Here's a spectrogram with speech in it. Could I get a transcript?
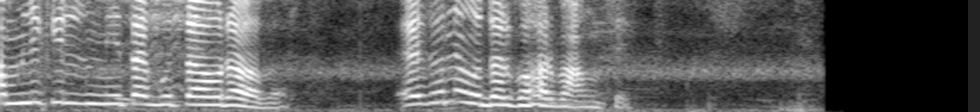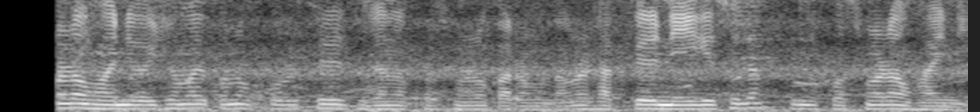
আমলি কি নেতা গুতা ওরা আবার? এই জন্য ওদের ঘর ভাঙছে। হয়নি ওই সময় কোনো পরিস্থিতি ছিল না করার মতো। আমরা করে নিয়ে গেছিলাম কিন্তু পোস্টমর্টম হয়নি।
